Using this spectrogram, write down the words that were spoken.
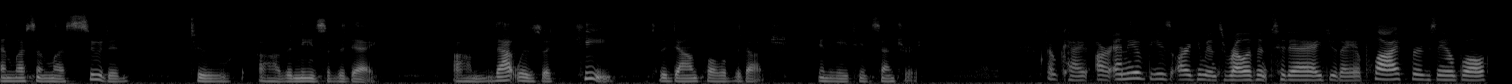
and less and less suited to uh, the needs of the day. Um, that was a key to the downfall of the Dutch in the 18th century. Okay, are any of these arguments relevant today? Do they apply, for example,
